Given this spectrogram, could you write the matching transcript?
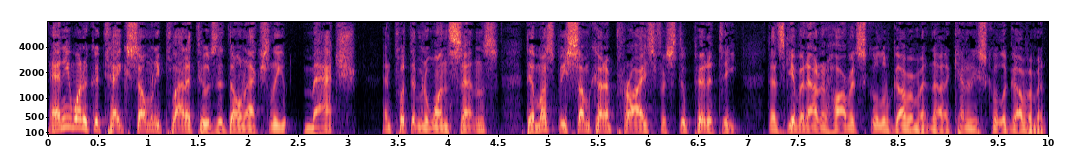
Anyone who could take so many platitudes that don't actually match and put them in one sentence, there must be some kind of prize for stupidity that's given out at Harvard School of Government, no, Kennedy School of Government.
